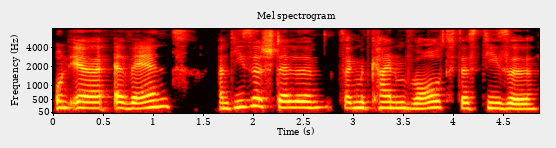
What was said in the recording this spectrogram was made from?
Und er erwähnt an dieser Stelle sagen mit keinem Wort, dass diese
